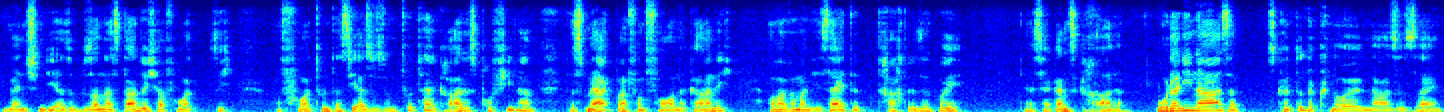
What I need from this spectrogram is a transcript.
Menschen, die also besonders dadurch hervor, sich hervortun, dass sie also so ein total gerades Profil haben. Das merkt man von vorne gar nicht. Aber wenn man die Seite betrachtet, sagt, ui, der ist ja ganz gerade. Oder die Nase. Es könnte eine Knollennase sein,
